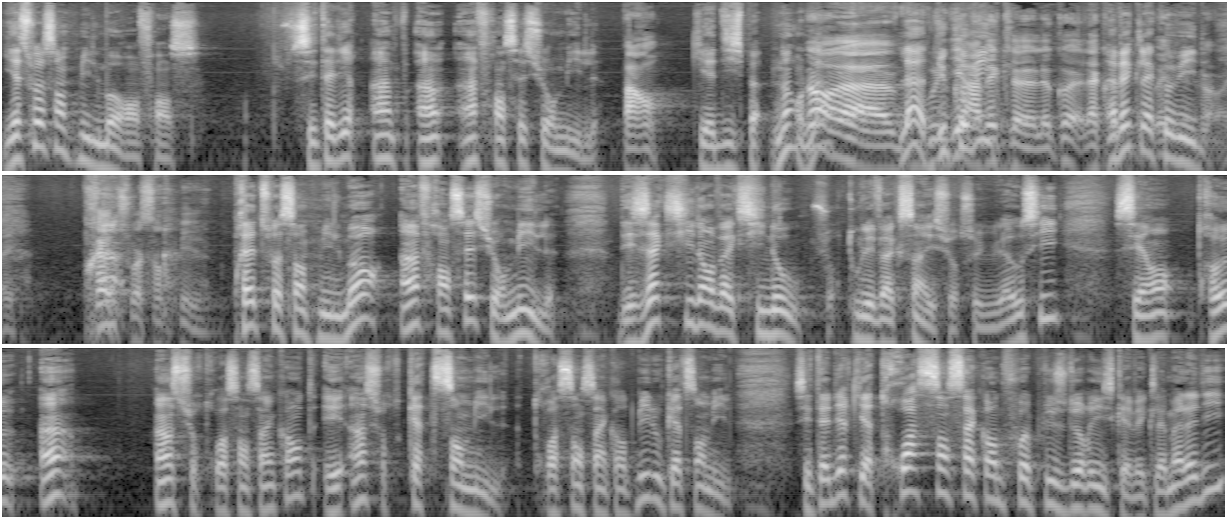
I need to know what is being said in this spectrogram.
Il y a 60 000 morts en France. C'est-à-dire un, un- un Français sur 1000 Par an. qui a disparu. Non, Non, là, euh, là, vous voulez du Covid. avec, le- le co- la Covid. Avec la Oui, Covid. d'accord, oui. Près de Un- 60 000. près de 60 000 morts, un Français sur 1000. Des accidents vaccinaux, sur tous les vaccins et sur celui-là aussi, c'est entre 1, 1 sur 350 et 1 sur 400 000. 350 000 ou 400 000. C'est-à-dire qu'il y a 350 fois plus de risques avec la maladie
